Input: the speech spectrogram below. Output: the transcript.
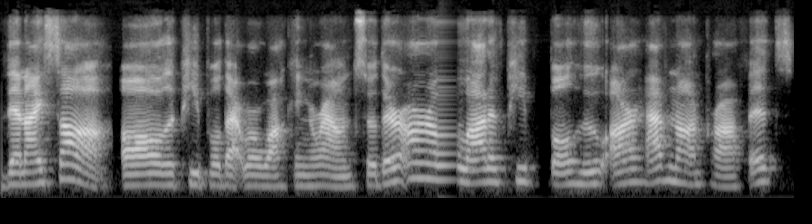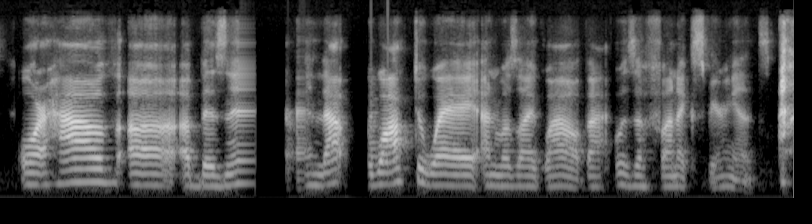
then I saw all the people that were walking around. So there are a lot of people who are have nonprofits or have a, a business and that walked away and was like, wow, that was a fun experience.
